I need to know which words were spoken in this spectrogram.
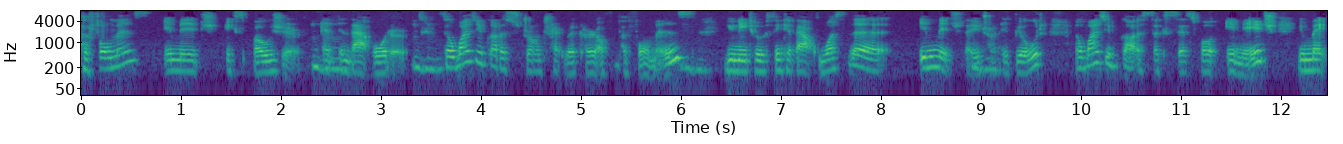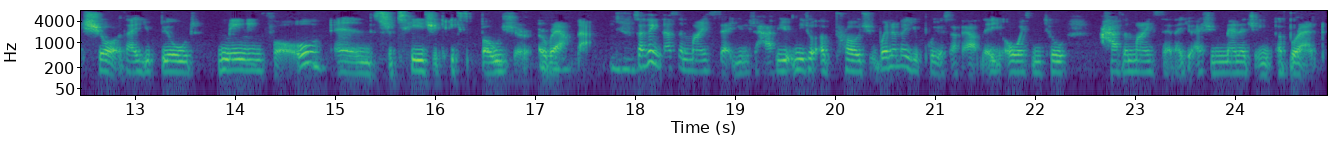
performance, image, exposure, and mm-hmm. in that order. Mm-hmm. So once you've got a strong track record of performance, mm-hmm. you need to think about what's the image that you're trying to build. And once you've got a successful image, you make sure that you build meaningful and strategic exposure around that. Mm-hmm. So I think that's the mindset you need to have. You need to approach whenever you put yourself out there. You always need to have the mindset that you're actually managing a brand.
